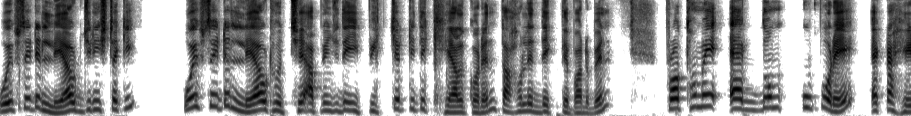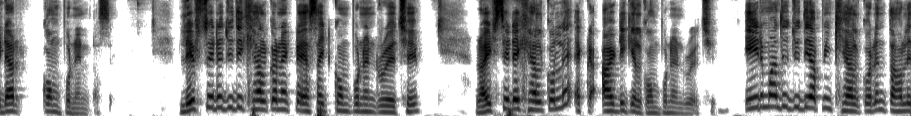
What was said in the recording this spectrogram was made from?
ওয়েবসাইটের লেআউট জিনিসটা কি? ওয়েবসাইটের লেআউট হচ্ছে, আপনি যদি এই পিকচারটিতে খেয়াল করেন, তাহলে দেখতে পারবেন, প্রথমে একদম উপরে একটা হেডার কম্পোনেন্ট আছে। লেফট সাইডে যদি খেয়াল করেন, একটা অ্যাসাইড কম্পোনেন্ট রয়েছে রাইট সাইডে খেয়াল করলে একটা আর্টিকেল কম্পোনেন্ট রয়েছে। এর মাঝে যদি আপনি খেয়াল করেন, তাহলে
